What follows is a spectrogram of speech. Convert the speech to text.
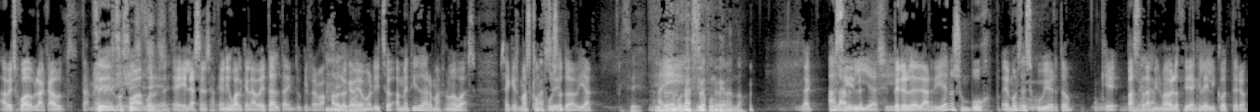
habéis jugado Blackout también. Sí, eh, jugado- sí, bueno, sí, sí. eh, la sensación igual que en la beta, el Time to Kill rebajado, lo que igual. habíamos dicho, han metido armas nuevas. O sea que es más confuso ¿sí? todavía. Sí. Y lo Ahí- volar sigue funcionando. La, ah, La sí, ardilla, la- sí. Pero lo de la ardilla no es un bug. Hemos descubierto que vas a la misma velocidad que el helicóptero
